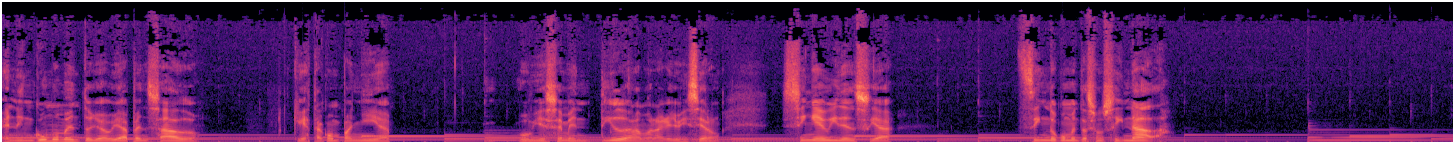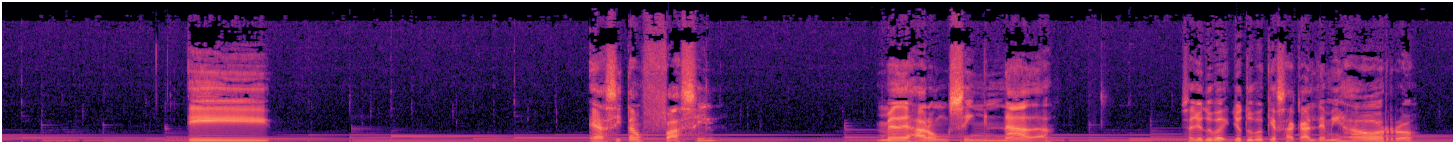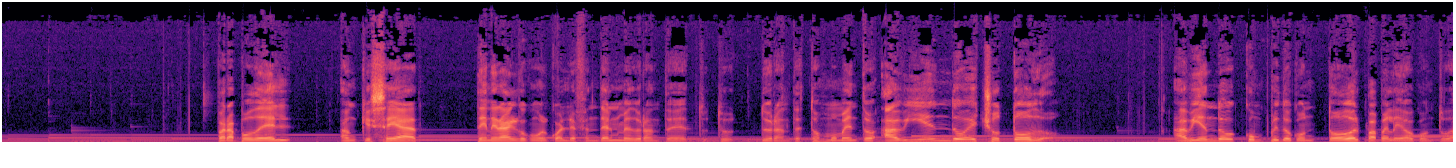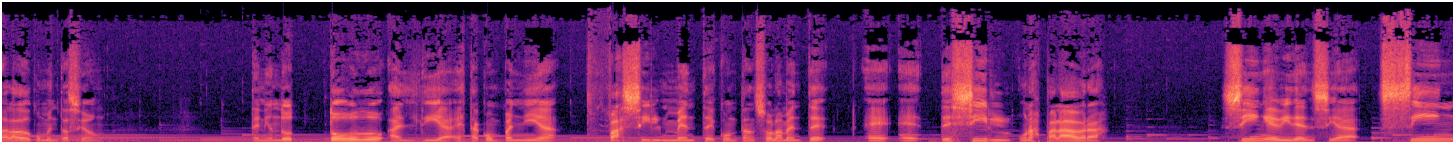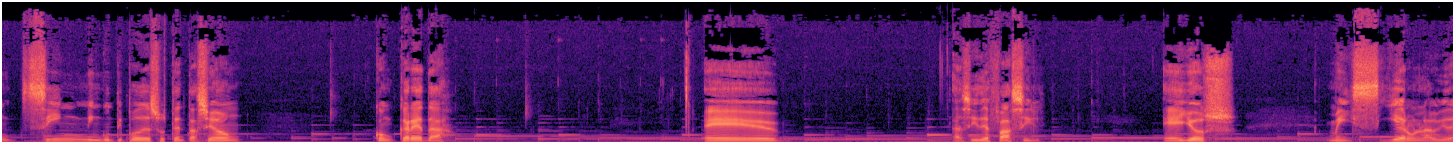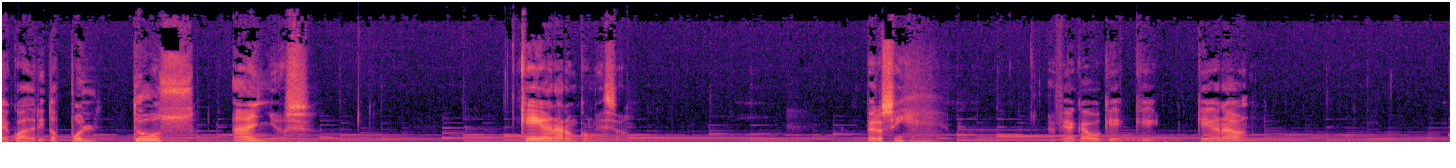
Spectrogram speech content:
en ningún momento yo había pensado que esta compañía hubiese mentido de la manera que ellos hicieron, sin evidencia, sin documentación, sin nada. Y es así tan fácil. Me dejaron sin nada o sea, yo tuve, yo tuve que sacar de mis ahorros para poder, aunque sea, tener algo con el cual defenderme durante, durante estos momentos, habiendo hecho todo, habiendo cumplido con todo el papeleo, con toda la documentación, teniendo todo al día, esta compañía fácilmente, con tan solamente eh, eh, decir unas palabras, sin evidencia, sin, sin ningún tipo de sustentación concreta, eh, así de fácil, ellos me hicieron la vida de cuadritos por dos años. ¿Qué ganaron con eso? Pero sí, al fin y al cabo, ¿qué, qué, qué ganaban?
